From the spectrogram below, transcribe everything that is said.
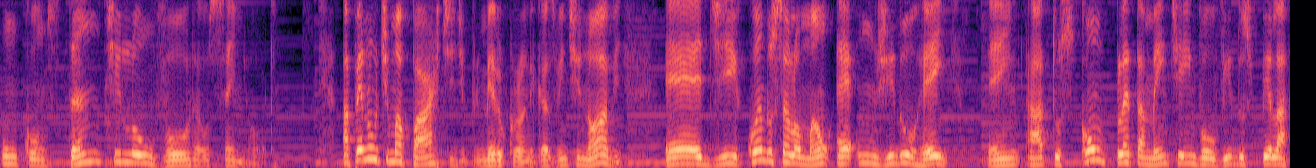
um constante louvor ao Senhor. A penúltima parte de 1 Crônicas 29 é de quando Salomão é ungido rei, em atos completamente envolvidos pela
